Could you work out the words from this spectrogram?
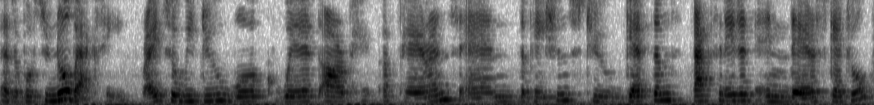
as opposed to no vaccine, right? So we do work with our pa- parents and the patients to get them vaccinated in their schedule,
